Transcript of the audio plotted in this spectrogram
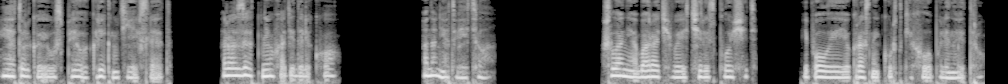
Я только и успела крикнуть ей вслед. «Розет, не уходи далеко». Она не ответила. Шла, не оборачиваясь, через площадь, и полы ее красной куртки хлопали на ветру.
